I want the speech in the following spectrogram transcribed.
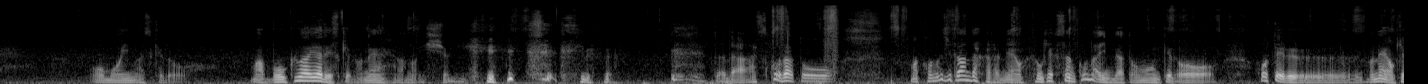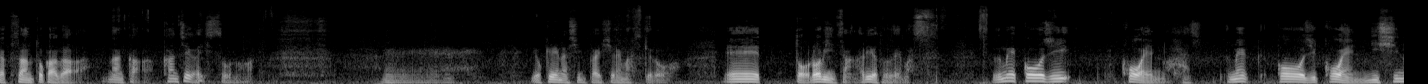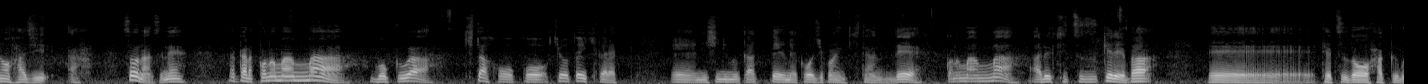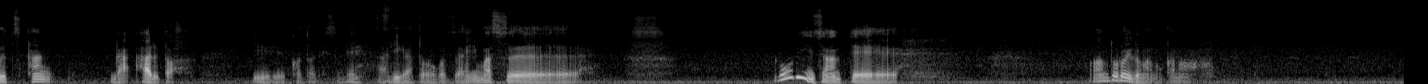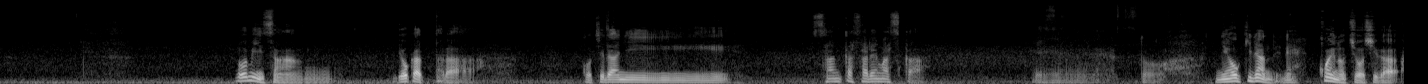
思いますけど。まあ僕は嫌ですけどね。あの一緒に。ただあそこだとまあ、この時間だからね、お客さん来ないんだと思うけど、ホテルのね、お客さんとかが、なんか勘違いしそうな、えー、余計な心配しちゃいますけど、えー、っと、ロビンさん、ありがとうございます。梅小路公園の端、梅小路公園西の端、あ、そうなんですね。だからこのまんま僕は来た方向、京都駅から、えー、西に向かって梅小路公園に来たんで、このまんま歩き続ければ、えー、鉄道博物館があるということですね。ありがとうございます。ロビンさんって、アンドロイドなのかな？ロビンさん、よかったら、こちらに参加されますか、えーと、寝起きなんでね、声の調子が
